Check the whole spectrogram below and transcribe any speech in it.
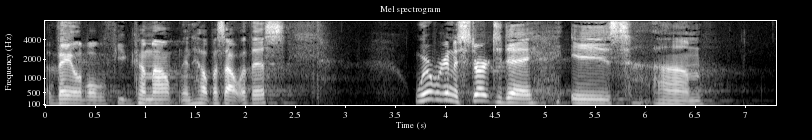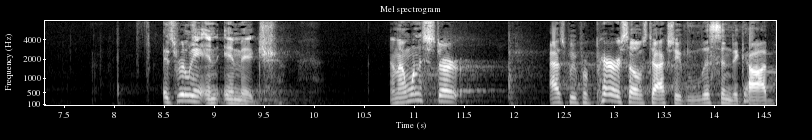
available, if you would come out and help us out with this. Where we're going to start today is um, it's really an image, and I want to start as we prepare ourselves to actually listen to God,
